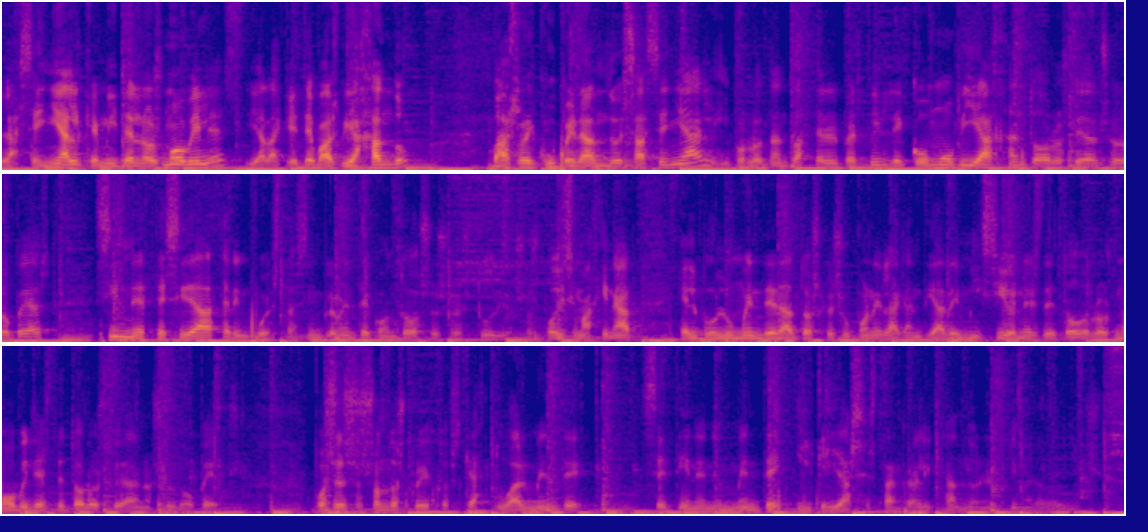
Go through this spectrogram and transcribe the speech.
la señal que emiten los móviles y a la que te vas viajando, vas recuperando esa señal y por lo tanto hacer el perfil de cómo viajan todos los ciudadanos europeos sin necesidad de hacer encuestas, simplemente con todos esos estudios. Os podéis imaginar el volumen de datos que supone la cantidad de emisiones de todos los móviles de todos los ciudadanos europeos. Pues esos son dos proyectos que actualmente se tienen en mente y que ya se están realizando en el primero de ellos.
